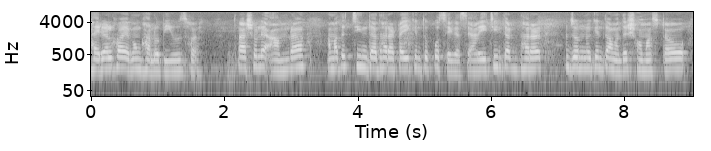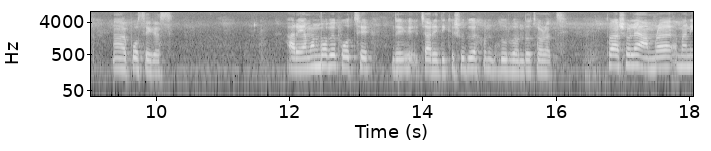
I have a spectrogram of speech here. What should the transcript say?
ভাইরাল হয় এবং ভালো ভিউজ হয়। তো আসলে আমরা, আমাদের চিন্তাধারাটাই কিন্তু পচে গেছে। আর এই চিন্তাধারার জন্য কিন্তু আমাদের সমাজটাও পচে গেছে। আর এমনভাবে পড়ছে যে চারিদিকে শুধু এখন দুর্গন্ধ ছড়াচ্ছে। তো আসলে আমরা মানে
